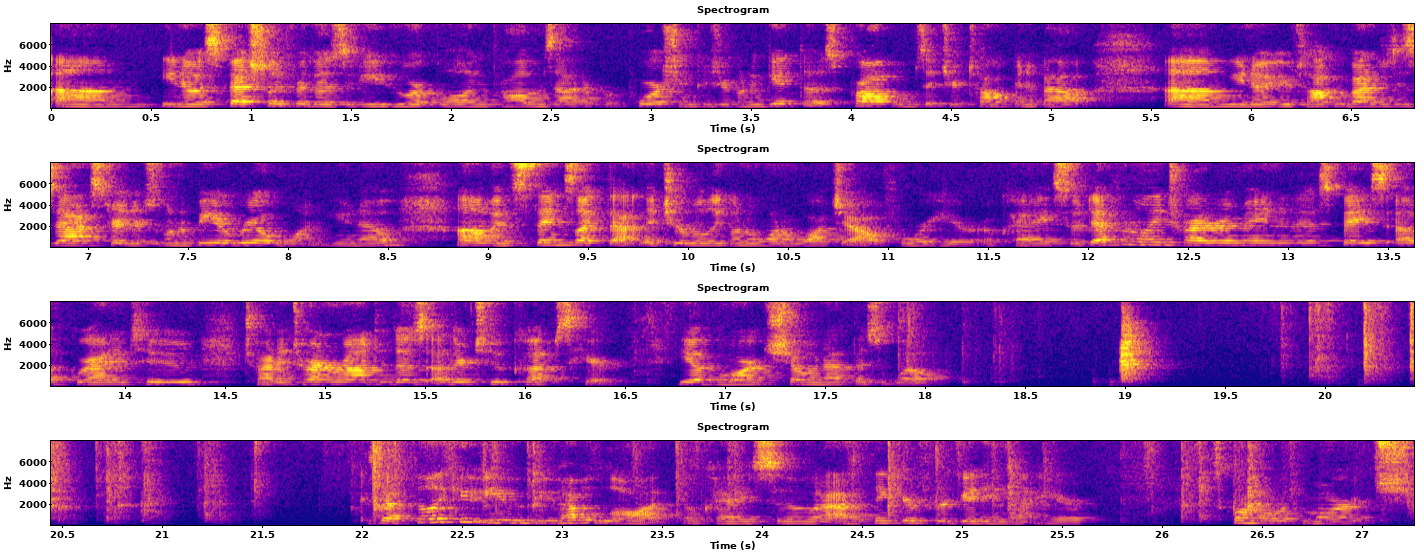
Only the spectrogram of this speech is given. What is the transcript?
Um, you know, especially for those of you who are blowing problems out of proportion because you're going to get those problems that you're talking about. Um, you know, you're talking about a disaster. There's going to be a real one, you know. Um, it's things like that that you're really going to want to watch out for here, okay? So definitely try to remain in a space of gratitude. Try to turn around to those other two cups here. You have March showing up as well. Because I feel like you, you, you have a lot, okay? So I think you're forgetting that here. What's going on with March?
